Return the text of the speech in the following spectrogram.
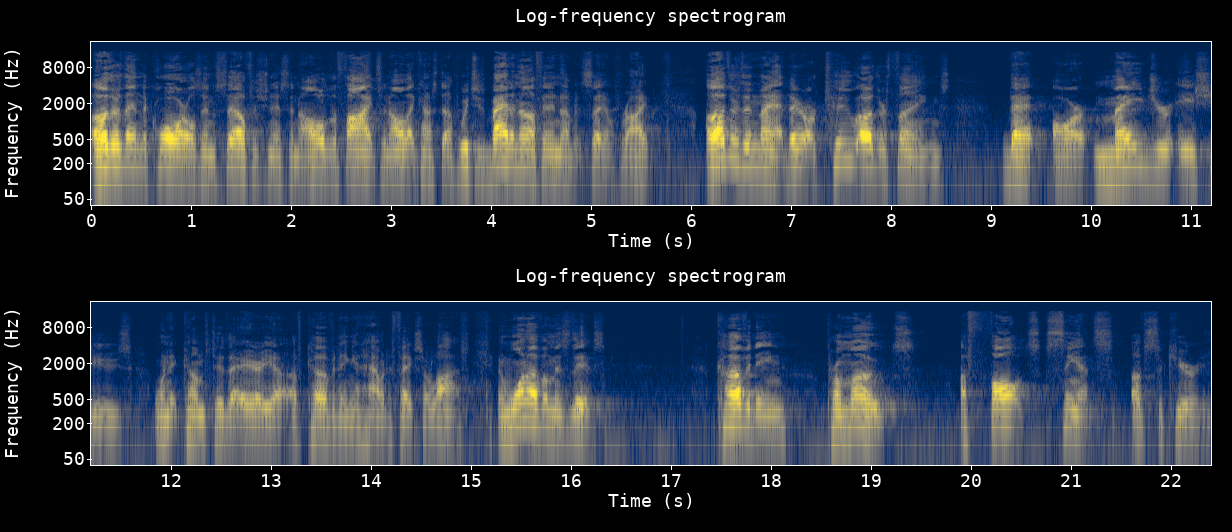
other than the quarrels and selfishness and all the fights and all that kind of stuff, which is bad enough in and of itself, right? Other than that, there are two other things that are major issues when it comes to the area of coveting and how it affects our lives. And one of them is this coveting promotes a false sense of security.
